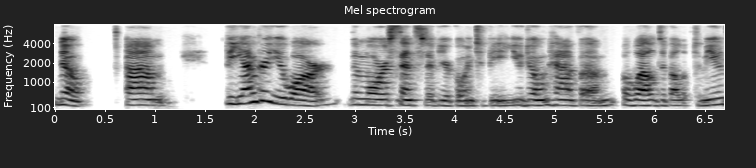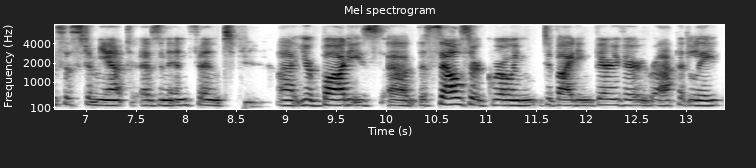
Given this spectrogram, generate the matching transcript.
No. Um, the younger you are, the more sensitive you're going to be. You don't have um, a well developed immune system yet as an infant. Uh, your body's, uh, the cells are growing, dividing very, very rapidly.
